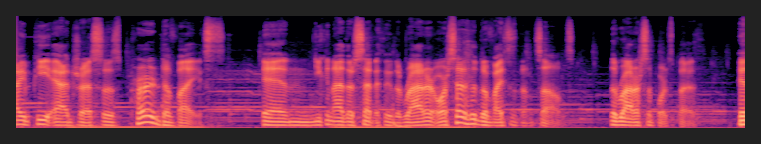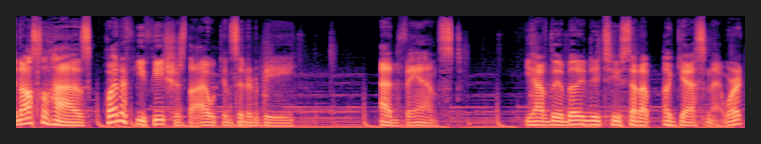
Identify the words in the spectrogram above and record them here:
IP addresses per device, and you can either set it through the router or set it through the devices themselves. The router supports both. It also has quite a few features that I would consider to be advanced. You have the ability to set up a guest network,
